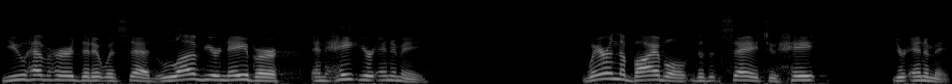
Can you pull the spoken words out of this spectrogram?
You have heard that it was said, Love your neighbor and hate your enemy. Where in the Bible does it say to hate your enemy?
